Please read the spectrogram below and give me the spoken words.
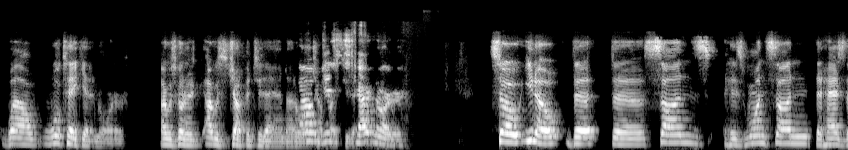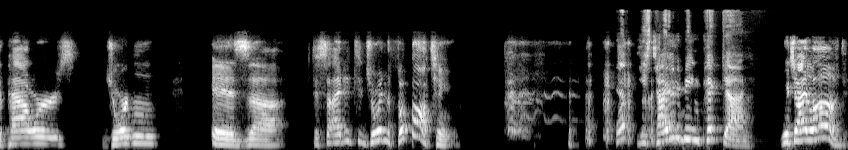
Well, we'll take it in order. I was going to. I was jumping to the end. I don't No, want to jump just right to start in order. So you know the the sons, his one son that has the powers, Jordan, is uh, decided to join the football team, Yep, he's tired of being picked on. Which I loved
